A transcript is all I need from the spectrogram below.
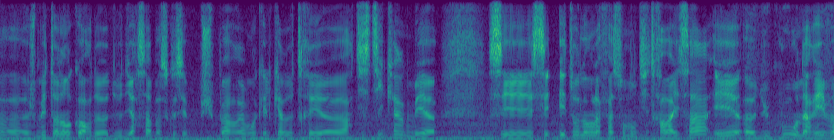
Euh, je m'étonne encore de, dire ça parce que je suis pas vraiment quelqu'un de très artistique, hein, mais c'est étonnant la façon dont il travaille ça. Et du coup, on arrive,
